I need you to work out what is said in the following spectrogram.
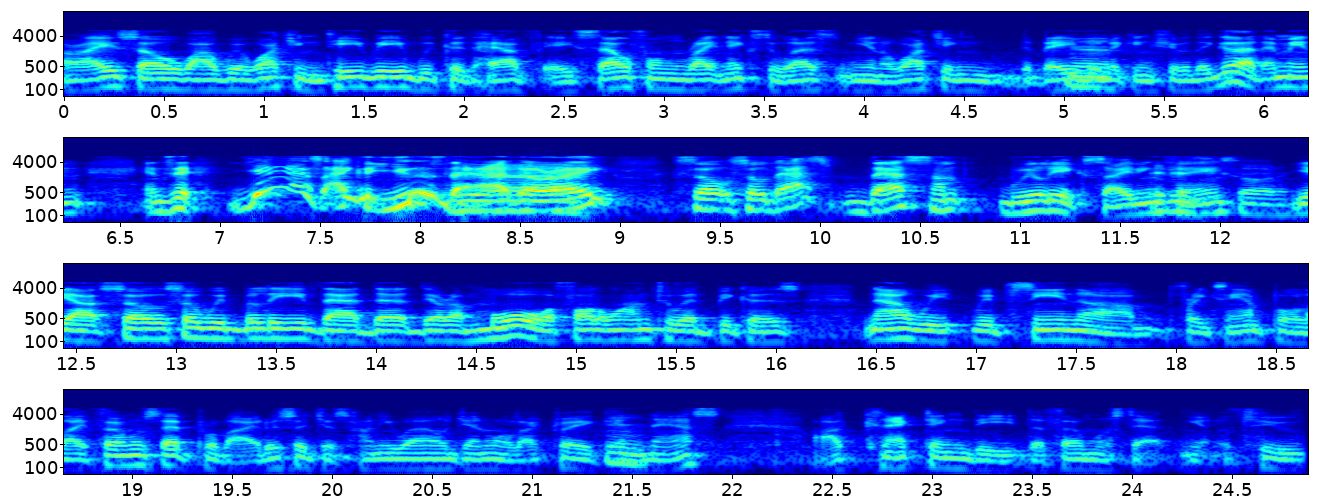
All right. So while we're watching TV, we could have a cell phone right next to us, you know, watching the baby, Yeah. making sure they're good. I mean, and say, yes, I could use that. Yeah. All right. So so that's that's some really exciting It thing. exciting. Yeah. So so we believe that there, there are more follow on to it because now we we've seen, um, for example, like thermostat providers such as Honeywell, General Electric, Hmm. and Nest. Uh, connecting the, the thermostat, you know, to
